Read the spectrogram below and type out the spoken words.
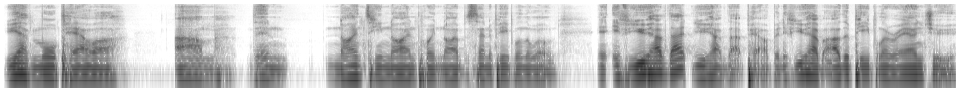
you have more power um, than 99.9% of people in the world if you have that you have that power but if you have other people around you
